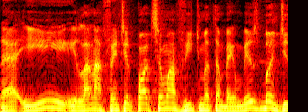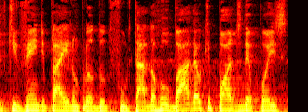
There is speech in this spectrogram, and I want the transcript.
né? E, e, lá na frente ele pode ser uma vítima também. O mesmo bandido que vende para ele um produto furtado ou roubado é o que pode depois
